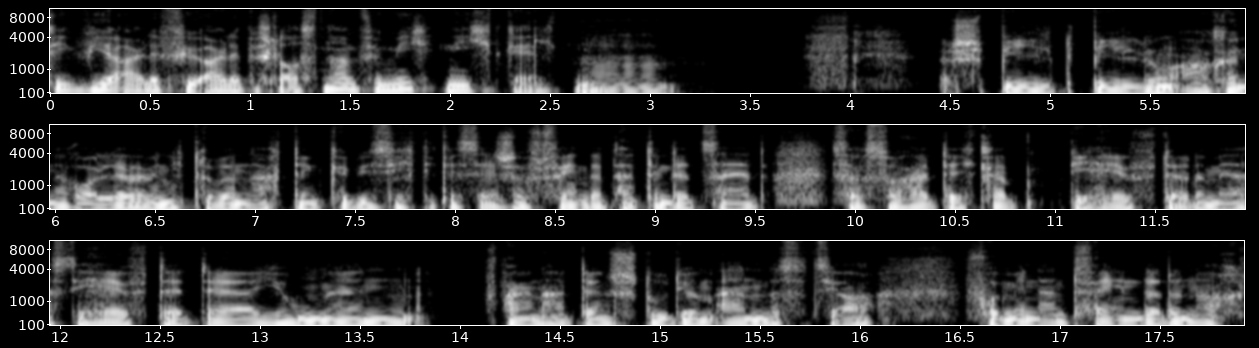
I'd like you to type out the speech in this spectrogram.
die wir alle für alle beschlossen haben, für mich nicht gelten. Mhm spielt Bildung auch eine Rolle, weil wenn ich darüber nachdenke, wie sich die Gesellschaft verändert hat in der Zeit, sagst du heute, ich glaube, die Hälfte oder mehr als die Hälfte der Jungen fangen halt ein Studium an, das hat sich auch fulminant verändert und auch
